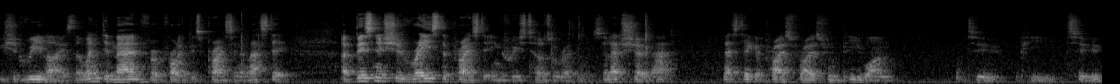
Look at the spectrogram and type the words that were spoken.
you should realize that when demand for a product is price inelastic, a business should raise the price to increase total revenue. So let's show that. Let's take a price rise from P1 to P2,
